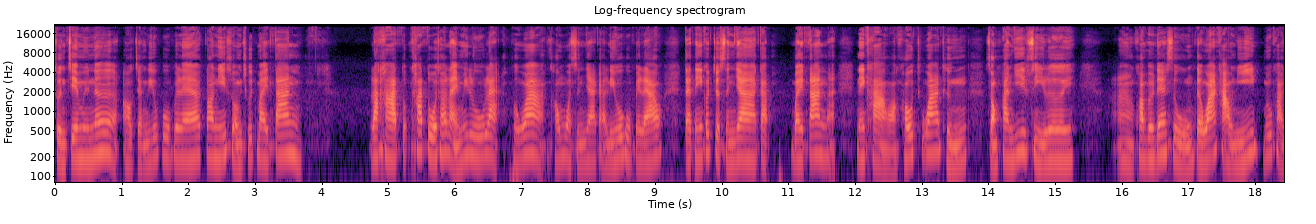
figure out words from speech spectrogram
ส่วนเจมิเนอร์ออกจากลิเวอร์พูลไปแล้ว ตอนนี้สวมชุดไบตันราคาค่าตัวเท่าไหร่ไม่รู้แหละ เพราะว่าเขาหมดสัญญากับลิเวอร์พูลไปแล้ว แต่ตอนนี้ก็จดสัญญากับไบตันอะ ในข่าวอะเขาว่าถึง 2024 เลยความเป็นได้สูง แต่ว่าข่าวนี้ไม่รู้ข่าว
